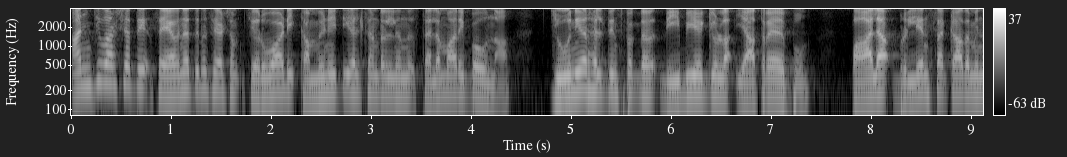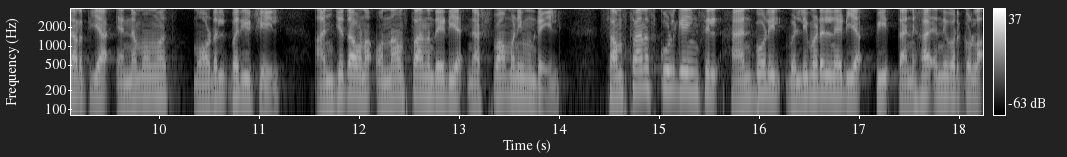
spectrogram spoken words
അഞ്ച് വർഷത്തെ സേവനത്തിന് ശേഷം ചെറുവാടി കമ്മ്യൂണിറ്റി ഹെൽത്ത് സെന്ററിൽ നിന്ന് സ്ഥലം മാറിപ്പോകുന്ന ജൂനിയർ ഹെൽത്ത് ഇൻസ്പെക്ടർ ദീപികയ്ക്കുള്ള യാത്രയയപ്പും പാല ബ്രില്യൻസ് അക്കാദമി നടത്തിയ N M M S model പരീക്ഷയിൽ അഞ്ച് തവണ ഒന്നാം സ്ഥാനം നേടിയ നഷ്വ മണിമുണ്ടയിൽ സംസ്ഥാന സ്കൂൾ ഗെയിംസിൽ ഹാൻഡ്ബോളിൽ വെള്ളി മെഡൽ നേടിയ പി തൻഹ എന്നിവർക്കുള്ള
